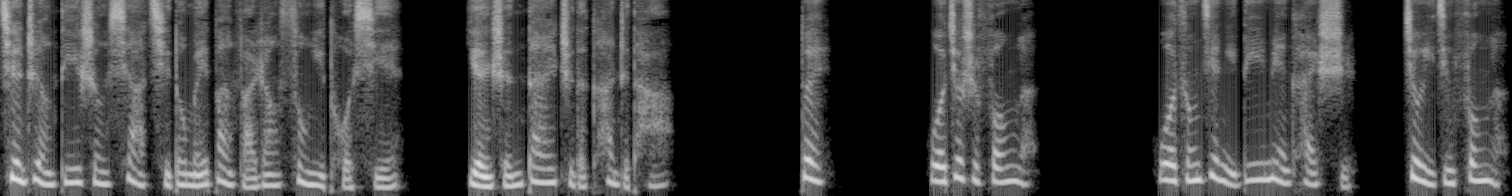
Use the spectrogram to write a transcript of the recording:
见这样低声下气都没办法让宋毅妥协。眼神呆滞的看着他，对，我就是疯了。我从见你第一面开始就已经疯了。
